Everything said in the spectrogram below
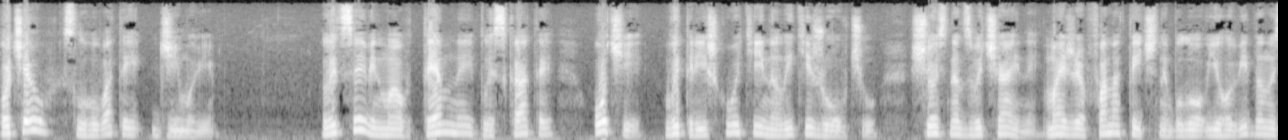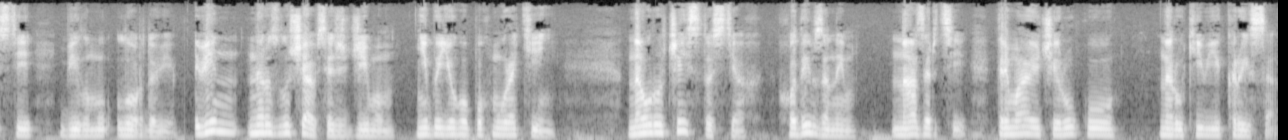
почав слугувати Джимові. Лице він мав темне і плескате, очі витрішкуваті й налиті жовчу, щось надзвичайне, майже фанатичне було в його відданості білому лордові. Він не розлучався з Джимом, ніби його похмура тінь. На урочистостях ходив за ним назерці, тримаючи руку на руків'ї криса,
